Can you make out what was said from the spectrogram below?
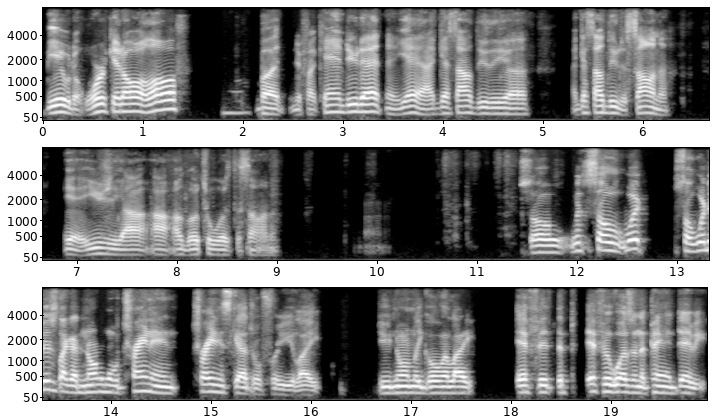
be able to work it all off. But if I can't do that, then yeah, I guess I'll do the uh, I guess I'll do the sauna yeah, usually I'll, I'll, I'll go towards the sauna. So what? So what? So what is like a normal training training schedule for you? Like, do you normally go in like if it if it wasn't a pandemic,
